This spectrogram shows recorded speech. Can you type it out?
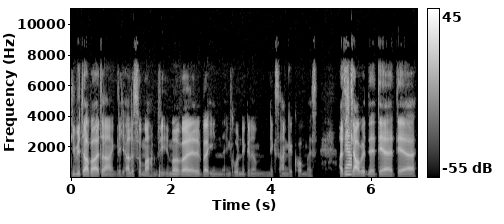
die Mitarbeiter eigentlich alles so machen wie immer, weil bei ihnen im Grunde genommen nichts angekommen ist. Also ich Ja, glaube, der, der, der,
